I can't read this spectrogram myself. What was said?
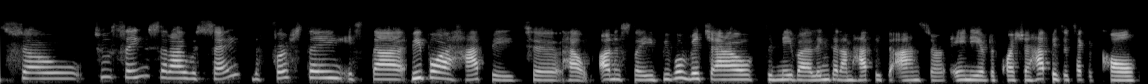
So, two things that I would say. The first thing is that people are happy to help. Honestly, people reach out to me via LinkedIn. I'm happy to answer any of the questions, happy to take a call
